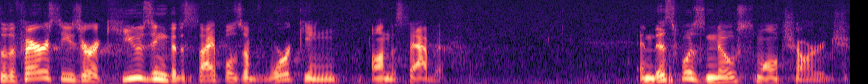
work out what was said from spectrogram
So the Pharisees are accusing the disciples of working on the Sabbath. And this was no small charge.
